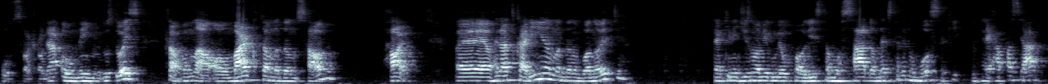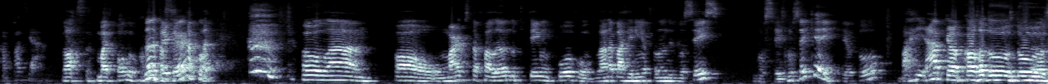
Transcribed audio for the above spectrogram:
ou, só jogar, ou nenhum dos dois, tá, vamos lá. Ó, o Marco tá mandando salve. Hi. É, o Renato Carinha mandando boa noite. É que nem diz um amigo meu paulista, moçada, onde é que você tá vendo moça aqui? É rapaziada, rapaziada. Nossa, mas pau no cu. Não, tá certo, pô. Olá, ó, o Marcos tá falando que tem um povo lá na barreirinha falando de vocês. Vocês não sei quem, eu tô... Barre... Ah, porque é por causa dos, dos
